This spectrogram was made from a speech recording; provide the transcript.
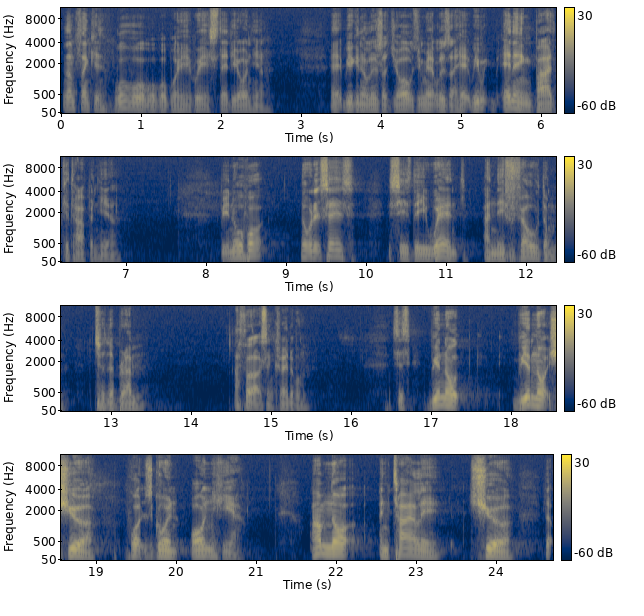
And I'm thinking, whoa, whoa, whoa, whoa, wait, wait, steady on here. Uh, we're going to lose our jobs. We might lose our head. We, anything bad could happen here. But you know what? Know what it says? It says they went and they filled them to the brim. I thought that was incredible. It says, we're not, we're not sure what's going on here. I'm not entirely sure that,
